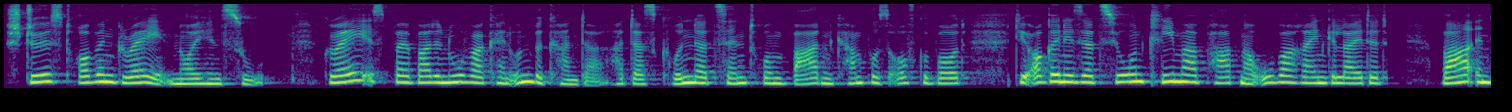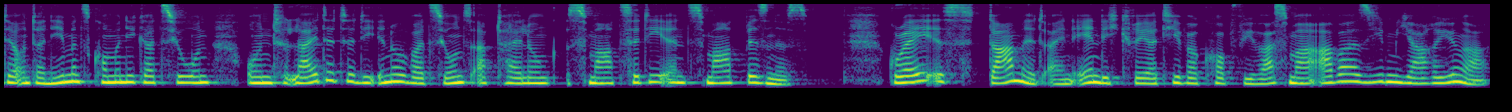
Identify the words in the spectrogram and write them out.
stößt Robin Gray neu hinzu. Gray ist bei Badenova kein Unbekannter, hat das Gründerzentrum Baden Campus aufgebaut, die Organisation Klimapartner Oberrhein geleitet, war in der Unternehmenskommunikation und leitete die Innovationsabteilung Smart City and Smart Business. Gray ist damit ein ähnlich kreativer Kopf wie Wasmer, aber sieben Jahre jünger.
